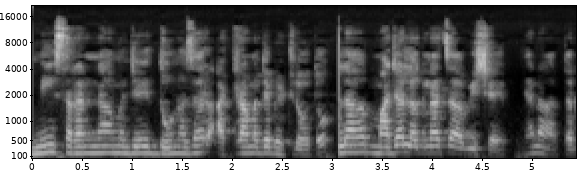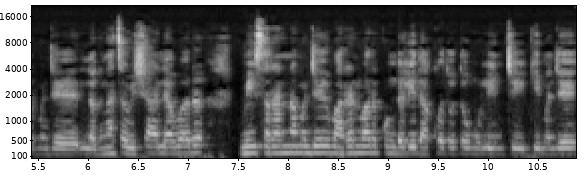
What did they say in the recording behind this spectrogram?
मी सरांना म्हणजे दोन हजार अठरा मध्ये भेटलो होतो. मला माझ्या लग्नाचा विषय है ना? तर म्हणजे लग्नाचा विषय आल्यावर मी सरांना म्हणजे वारंवार कुंडली दाखवत होतो मुलींची की म्हणजे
